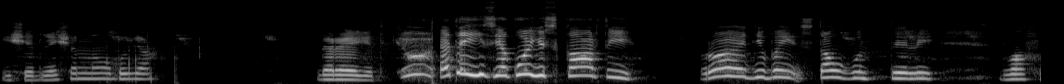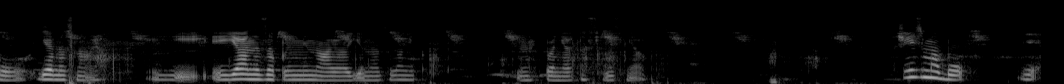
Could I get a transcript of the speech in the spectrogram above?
Еще для Чернобыля. Даревит. Это из якоїсь карты. Вроде бы стал бунтери два фол. Я не знаю. Я не запоминаю один название. М, Понятно, слизняк. Шесть мобов. Не.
